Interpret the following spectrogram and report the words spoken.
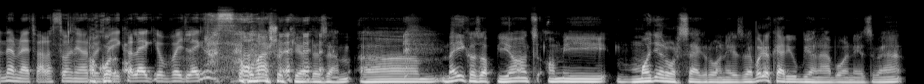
nem lehet válaszolni arra, akkor, hogy melyik a legjobb vagy legrosszabb. Akkor máshogy kérdezem. Melyik az a piac, ami Magyarországról nézve, vagy akár Jubjanából nézve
